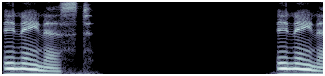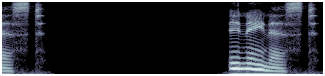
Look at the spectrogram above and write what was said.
inanest inanest inanest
